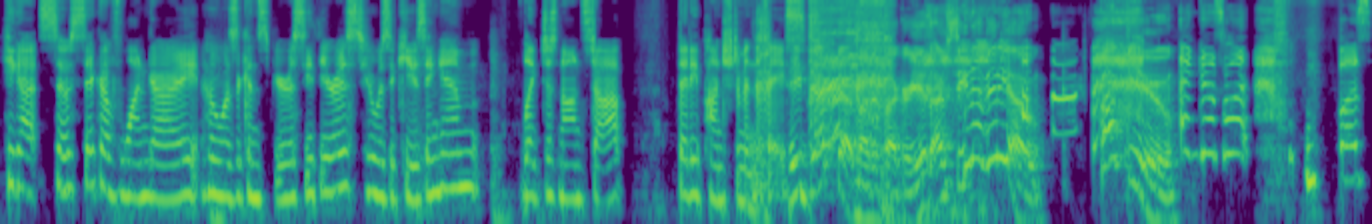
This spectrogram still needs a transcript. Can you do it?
He got so sick of one guy who was a conspiracy theorist who was accusing him, like just nonstop, that he punched him in the face. He decked that motherfucker. Yes, I've seen that video. Fuck you. and guess what? Buzz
